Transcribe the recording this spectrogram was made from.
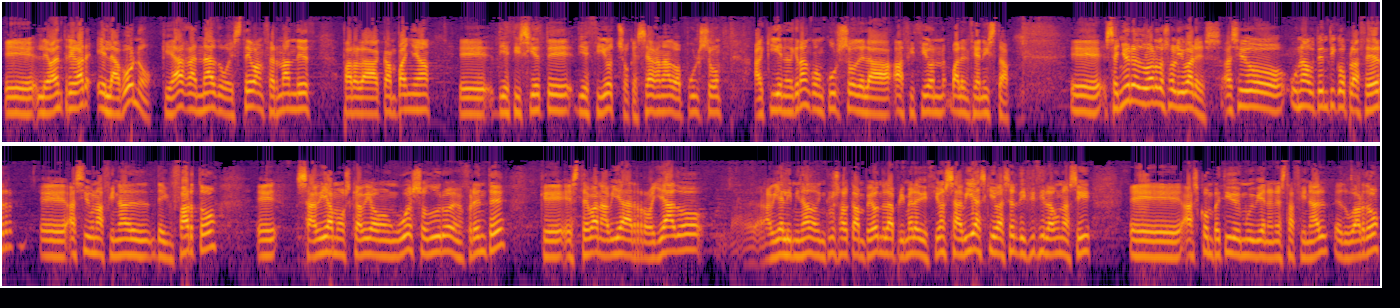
eh, le va a entregar el abono que ha ganado Esteban Fernández para la campaña eh, 17-18, que se ha ganado a pulso aquí en el gran concurso de la afición valencianista. Eh, señor Eduardo Olivares, ha sido un auténtico placer, eh, ha sido una final de infarto. Eh, sabíamos que había un hueso duro enfrente, que Esteban había arrollado, había eliminado incluso al campeón de la primera edición. Sabías que iba a ser difícil aún así. Has competido muy bien en esta final, Eduardo.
